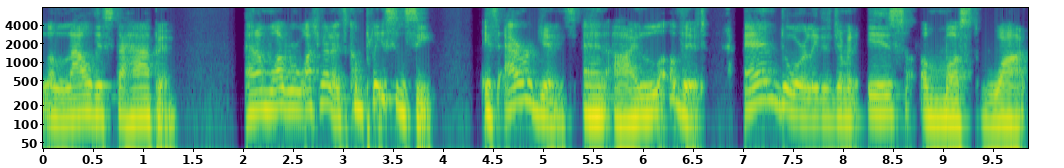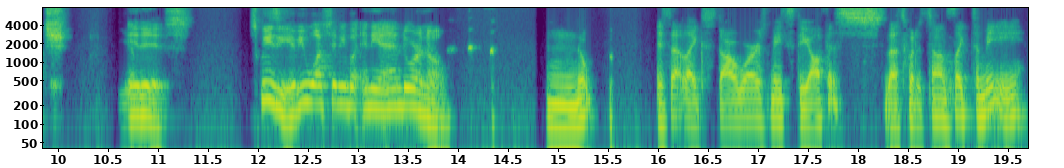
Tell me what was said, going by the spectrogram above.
allow this to happen? And I'm while we're watching it, it's complacency, it's arrogance, and I love it. Andor, ladies and gentlemen, is a must watch. Yep. It is. Squeezy, have you watched any any Andor or no? Nope. Is that like Star Wars meets The Office? That's what it sounds like to me.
